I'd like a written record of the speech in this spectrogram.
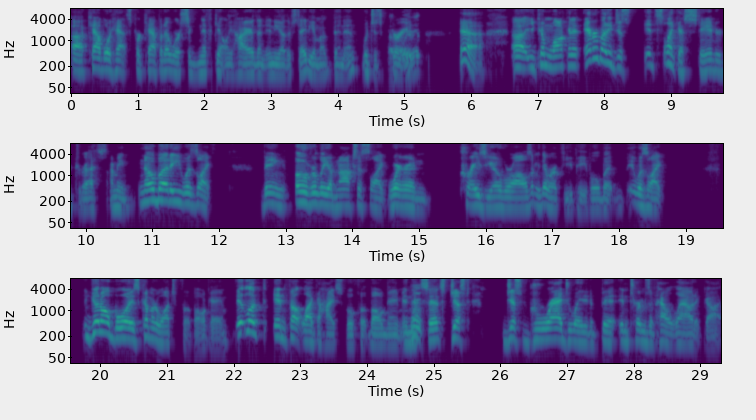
Uh, cowboy hats per capita were significantly higher than any other stadium I've been in, which is great. Yeah. Uh, you come walking it, everybody just, it's like a standard dress. I mean, nobody was like being overly obnoxious, like wearing crazy overalls. I mean, there were a few people, but it was like good old boys coming to watch a football game. It looked and felt like a high school football game in that hmm. sense. Just just graduated a bit in terms of how loud it got.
